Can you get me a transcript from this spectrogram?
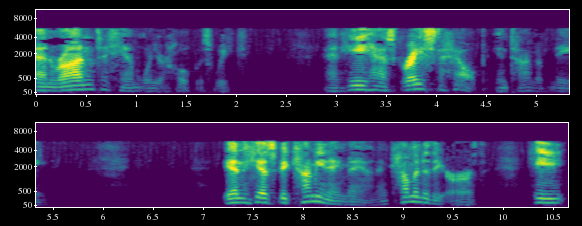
and run to Him when your hope is weak. And He has grace to help in time of need in his becoming a man and coming to the earth, he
